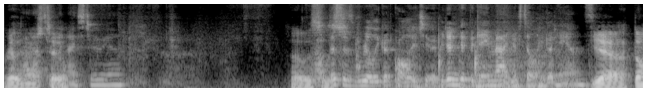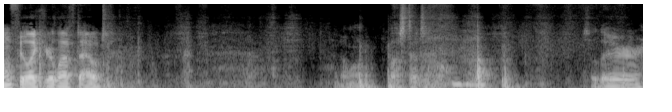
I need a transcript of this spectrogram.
really Oh, nice that's too. really nice too, yeah. So this Wow, is this is really good quality too. If you didn't get the game mat, you're still in good hands. yeah. Don't feel like you're left out. I don't want to bust it. Mm-hmm. So there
